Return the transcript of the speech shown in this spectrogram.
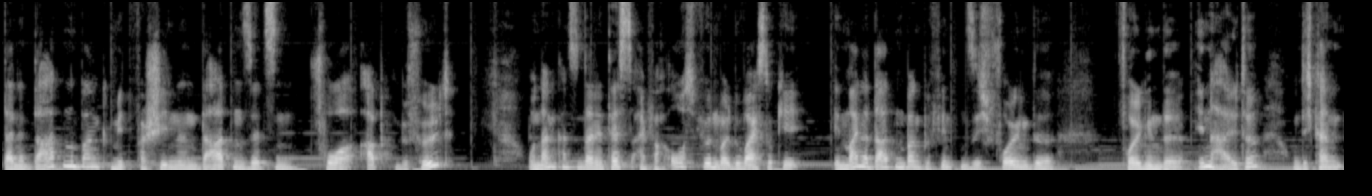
deine Datenbank mit verschiedenen Datensätzen vorab befüllt. Und dann kannst du deine Tests einfach ausführen, weil du weißt, okay, in meiner Datenbank befinden sich folgende, folgende Inhalte und ich kann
